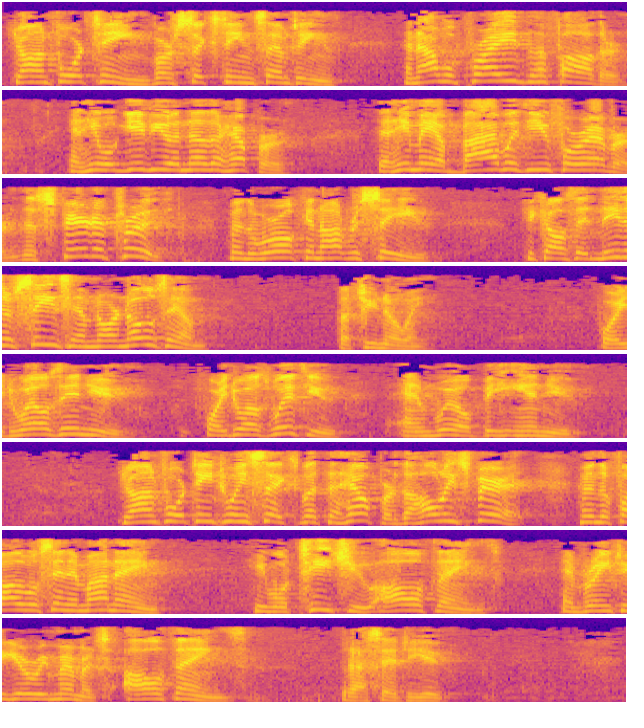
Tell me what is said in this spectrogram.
John 14, verse 16, 17. And I will pray the Father, and he will give you another helper, that he may abide with you forever. The Spirit of truth, whom the world cannot receive, because it neither sees him nor knows him, but you know him. For he dwells in you, for he dwells with you, and will be in you. John 14:26 But the helper the Holy Spirit whom the Father will send in my name he will teach you all things and bring to your remembrance all things that I said to you.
